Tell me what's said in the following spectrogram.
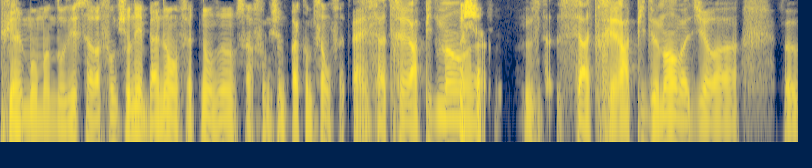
puis à un moment donné ça va fonctionner. Ben non, en fait non, non, ça fonctionne pas comme ça en fait. Ben, ça a très rapidement, euh, ça, ça très rapidement, on va dire, euh, euh,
